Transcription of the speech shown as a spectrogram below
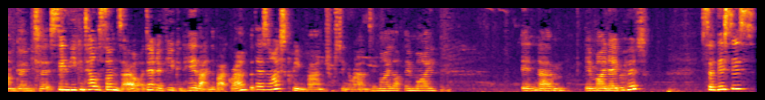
I'm going to see, you can tell the sun's out. I don't know if you can hear that in the background, but there's an ice cream van trotting around in my, in my, in, um, in my neighbourhood. So this is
